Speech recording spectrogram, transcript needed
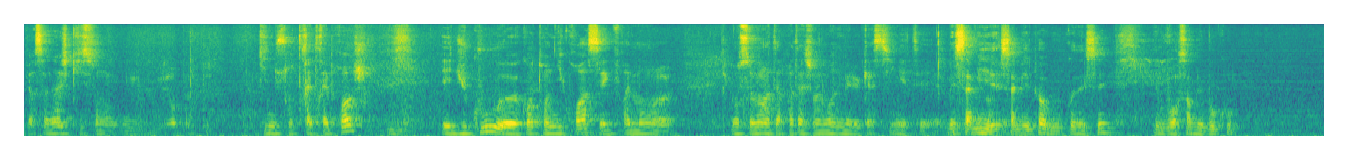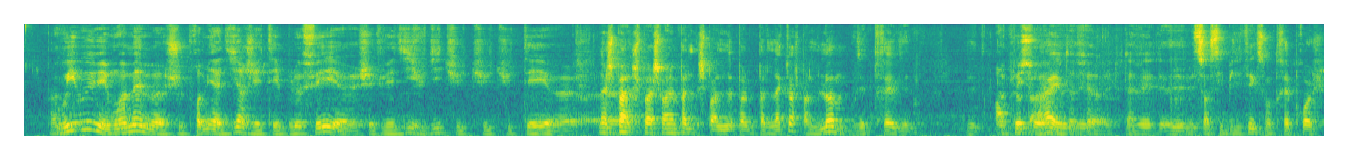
personnages qui sont qui nous sont très très proches. Mm. Et du coup, euh, quand on y croit, c'est vraiment euh, non seulement l'interprétation est bonne, mais le casting était. Mais Samy, Samy et toi, vous vous connaissez et vous vous ressemblez beaucoup. Oui, oui, mais moi-même, je suis le premier à dire, j'ai été bluffé. Euh, je lui ai dit, je lui dis, tu t'es. Tu, t'es euh, je parle, je parle, je parle, pas, je parle pas, de l'acteur, je parle de l'homme. Vous êtes très, vous êtes, en plus, pareil. vous, avez, des, sensibilités qui sont très proches.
